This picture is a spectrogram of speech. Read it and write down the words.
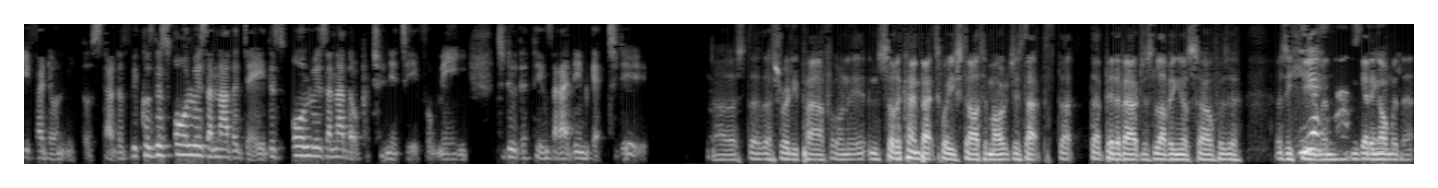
if I don't meet those standards because there's always another day. There's always another opportunity for me to do the things that I didn't get to do. Oh, that's that's really powerful, and, and sort of coming back to where you started, Mark, just that that that bit about just loving yourself as a as a human yes, and getting on with it.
